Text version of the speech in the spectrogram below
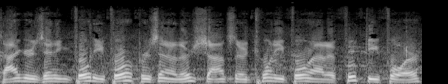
Tigers hitting 44% of their shots. They're 24 out of 54.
